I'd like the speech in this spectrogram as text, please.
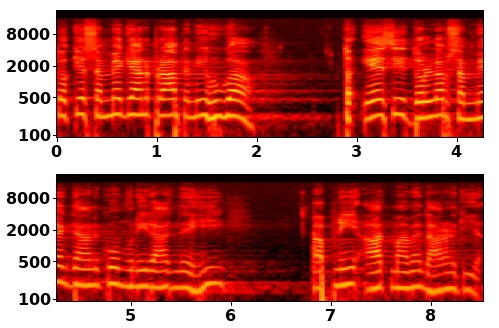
तो कि सम्यक ज्ञान प्राप्त नहीं हुआ तो ऐसे दुर्लभ सम्यक ज्ञान को मुनिराज ने ही अपनी आत्मा में धारण किया।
